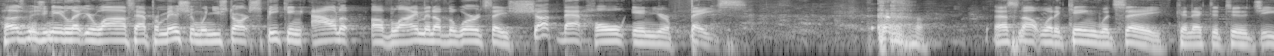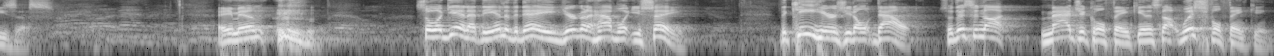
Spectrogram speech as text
Husbands, you need to let your wives have permission when you start speaking out of, of alignment of the word. Say, Shut that hole in your face. That's not what a king would say connected to Jesus. Amen. So, again, at the end of the day, you're going to have what you say. The key here is you don't doubt. So, this is not magical thinking, it's not wishful thinking.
